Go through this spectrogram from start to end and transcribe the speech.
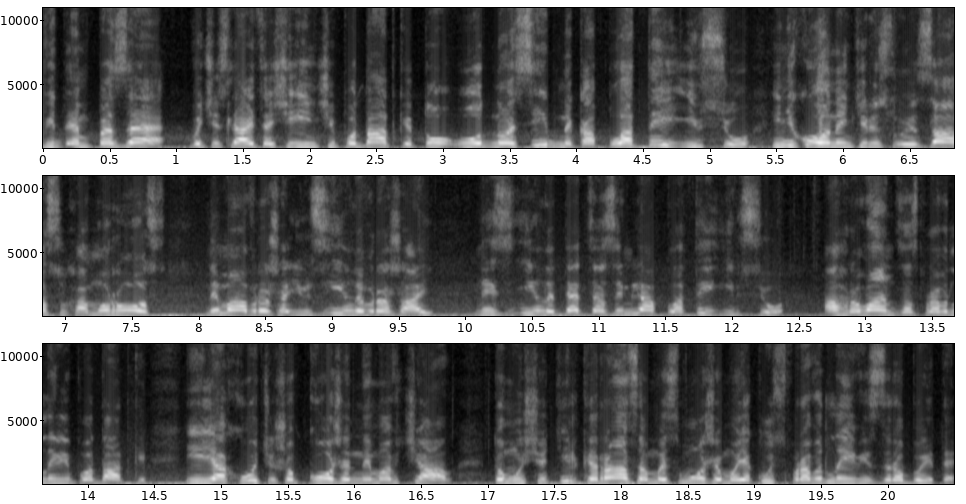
від МПЗ вичисляються ще інші податки, то у одноосібника плати і все. І нікого не інтересує. Засуха, мороз, нема врожаю, з'їли врожай, не з'їли, де ця земля, плати і все. Агрован за справедливі податки. І я хочу, щоб кожен не мовчав. Тому що тільки разом ми зможемо якусь справедливість зробити.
